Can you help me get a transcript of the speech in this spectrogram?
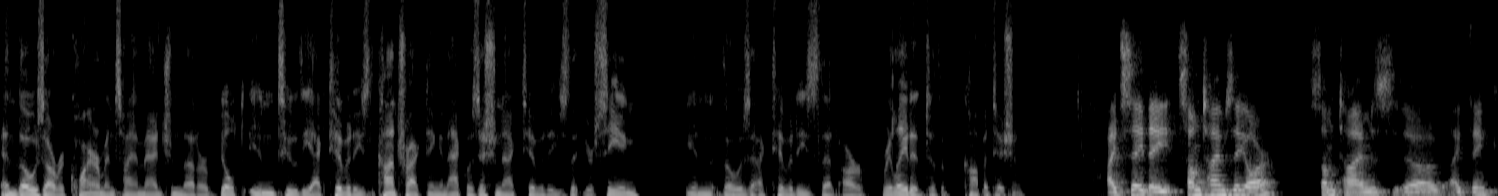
And those are requirements, I imagine, that are built into the activities, the contracting and acquisition activities that you're seeing in those activities that are related to the competition. I'd say they sometimes they are. Sometimes uh, I think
